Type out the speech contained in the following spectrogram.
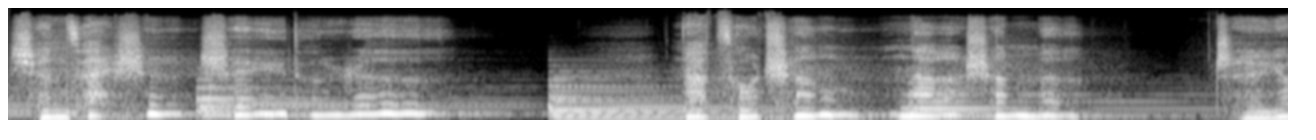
现在是谁的人那座城那扇门只有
